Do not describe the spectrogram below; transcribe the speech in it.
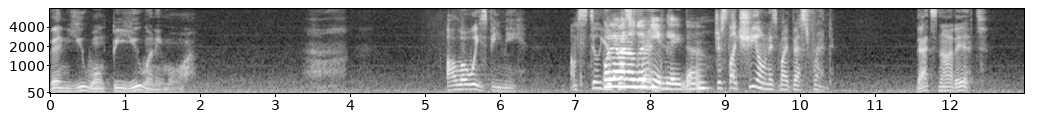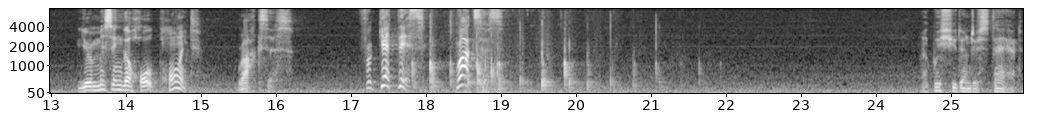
then you won't be you anymore. I'll always be me. I'm still your Volevano best due friend. Keyblade. Just like Shion is my best friend. That's not it. You're missing the whole point, Roxas. Forget this! Roxas! I wish you'd understand,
